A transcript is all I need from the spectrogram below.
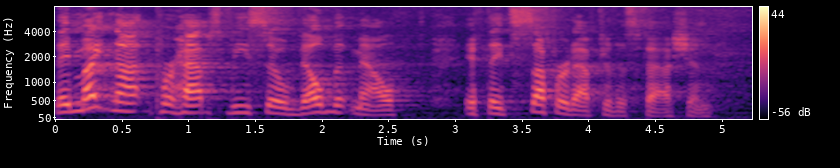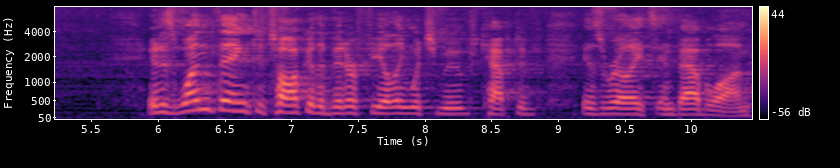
they might not perhaps be so velvet mouthed if they'd suffered after this fashion. It is one thing to talk of the bitter feeling which moved captive Israelites in Babylon,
